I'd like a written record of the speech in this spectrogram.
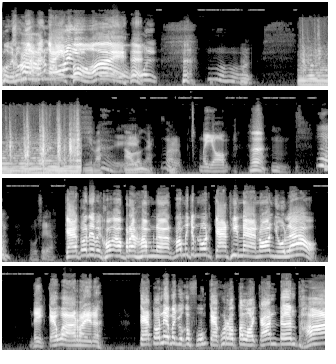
พูดไม่รู้เรื่องหรือไงโถ่เอ้ยโอ้ยนี่ละเอาแล้วไงไม่ยอมเฮ้ออืมดูสิแกตัวนี้เป็นของอับราฮัมนะเรามีจำนวนแกที่แน่นอนอยู่แล้ว นี่แกว่าอะไรนะแกตัวเนี้ยมาอยู่กับฝูงแกะของเราตลอดการเดินทาง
